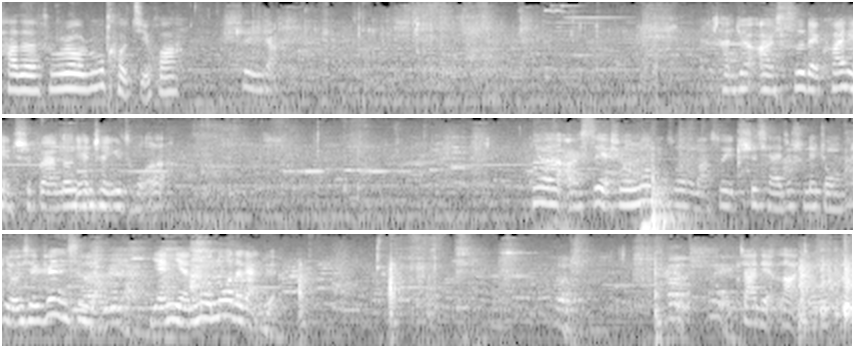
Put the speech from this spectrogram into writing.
它的猪肉入口即化，试一下。感觉饵丝得快点吃，不然都粘成一坨了。因为饵丝也是用糯米做的嘛，所以吃起来就是那种有一些韧性的、黏黏糯糯的感觉。加点辣椒粉，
